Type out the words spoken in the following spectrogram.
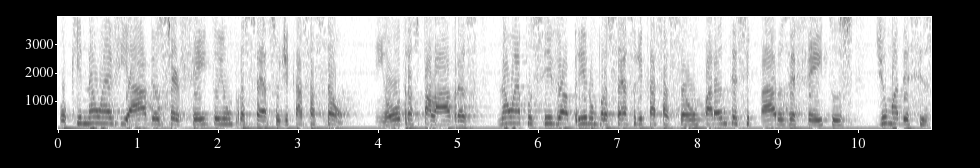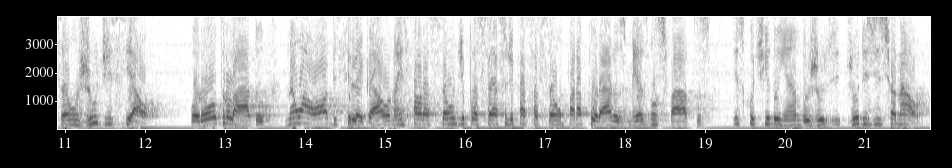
o que não é viável ser feito em um processo de cassação em outras palavras, não é possível abrir um processo de cassação para antecipar os efeitos de uma decisão judicial. Por outro lado, não há óbice legal na instauração de processo de cassação para apurar os mesmos fatos discutido em âmbito jurisdicional.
